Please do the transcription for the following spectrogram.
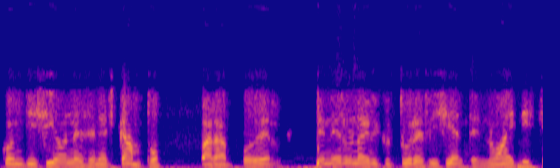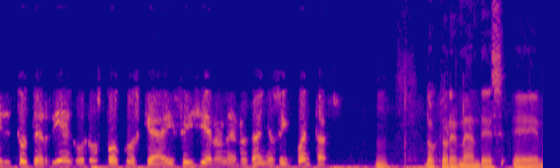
condiciones en el campo para poder tener una agricultura eficiente. No hay distritos de riego, los pocos que hay se hicieron en los años 50. Mm. Doctor Hernández, eh,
